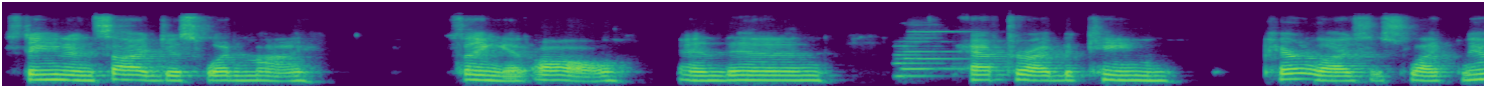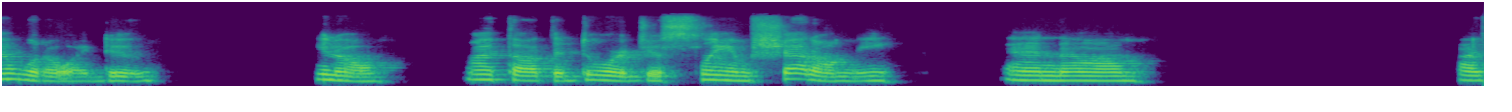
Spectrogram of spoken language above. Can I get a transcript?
Staying inside just wasn't my thing at all. And then after I became paralyzed, it's like, now what do I do? You know, I thought the door just slammed shut on me. And um, I,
